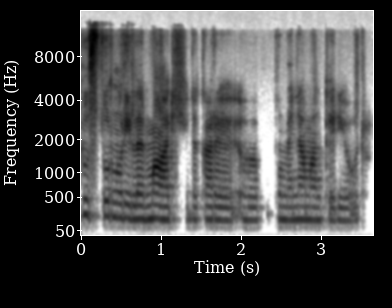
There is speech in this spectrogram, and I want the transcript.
plus turnurile mari de care uh, pomeneam anterior.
